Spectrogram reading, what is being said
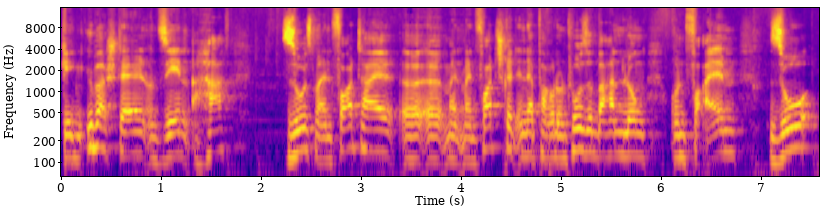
gegenüberstellen und sehen, aha, so ist mein Vorteil, äh, äh mein, mein Fortschritt in der Parodontosebehandlung und vor allem so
